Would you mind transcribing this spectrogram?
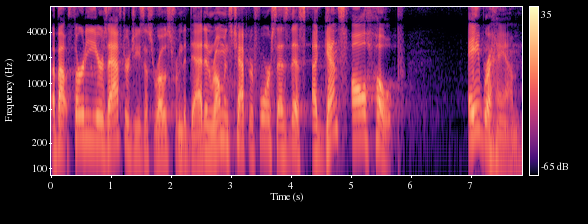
about 30 years after Jesus rose from the dead. And Romans chapter 4 says this Against all hope, Abraham,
